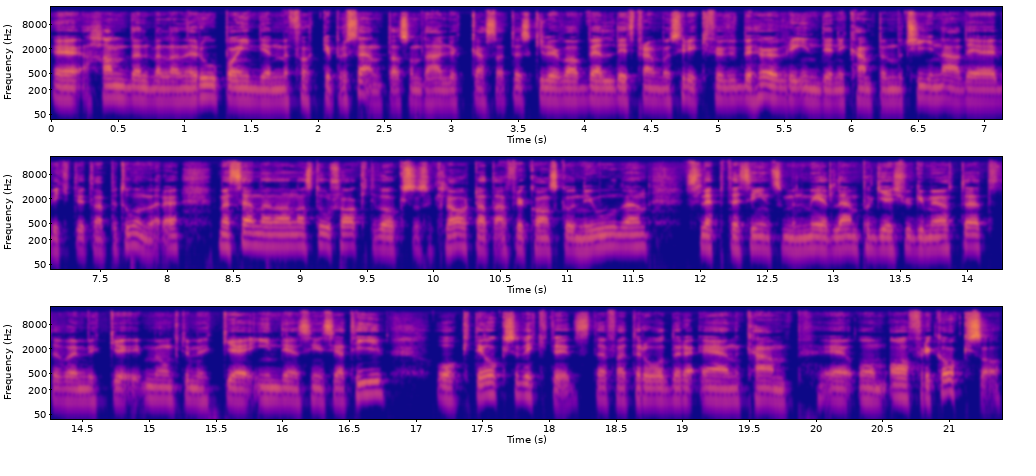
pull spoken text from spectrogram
eh, handeln mellan Europa och Indien med 40 procent, alltså om det här lyckas. Att det skulle vara väldigt framgångsrikt, för vi behöver Indien i kampen mot Kina, det är viktigt att betona det. Men sen en annan stor sak, det var också såklart att Afrikanska unionen släpptes in som en medlem på G20-mötet. Det var mycket, mångt och mycket Indiens initiativ och det är också viktigt därför att det råder en kamp eh, om Afrika också,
